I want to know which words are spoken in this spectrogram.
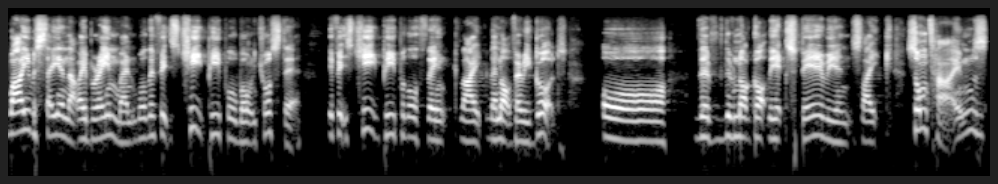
While you were saying that, my brain went, well, if it's cheap, people won't trust it. If it's cheap, people will think like they're not very good or they've they've not got the experience. Like sometimes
